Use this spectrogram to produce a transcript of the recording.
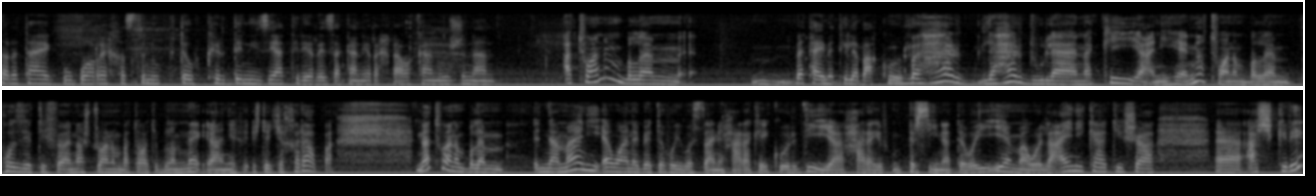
سەرەتایەک بوو بۆ ڕێکخستن و پتەوکردنی زیاتری ڕێزەکانی ڕێکخراوەکان و ژنان؟ ئەتوانم بڵێم بە تایبەتی لە باکوور بە هەر لە هەردوو لایەنەکەی یعنی هەیە ناتوانم بڵێم پۆزیتیفە ناشتوانم بە تەواتی بڵم نە ینی شتێکی خراپە ناتوانم بڵێم نەمانی ئەوانە بێتە هۆی وەستانی حرەکەی کوردی یا حرە پرسیینەتەوەی ئێمەوە لە عینی کاتیشە ئاشکرێ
